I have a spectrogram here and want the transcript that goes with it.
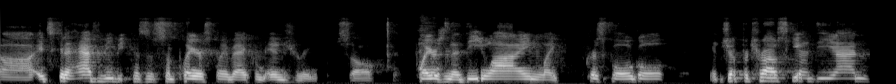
uh, it's going to have to be because of some players coming back from injury. So players in the D line like Khris Bogle and Jeff Pietrowski on DN.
